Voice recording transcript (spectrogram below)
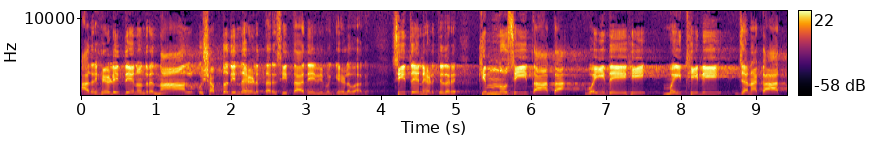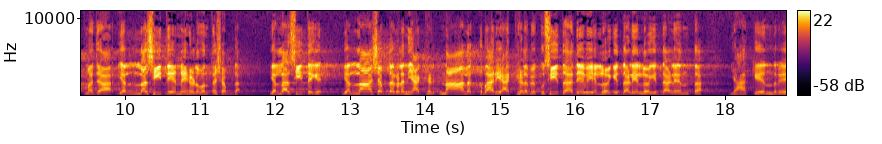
ಆದರೆ ಹೇಳಿದ್ದೇನು ಅಂದರೆ ನಾಲ್ಕು ಶಬ್ದದಿಂದ ಹೇಳುತ್ತಾರೆ ಸೀತಾದೇವಿ ಬಗ್ಗೆ ಹೇಳುವಾಗ. ಸೀತೆಯನ್ನು ಹೇಳ್ತಿದ್ದಾರೆ, ಕಿಮ್ನು ಸೀತಾತ ವೈದೇಹಿ ಮೈಥಿಲಿ ಜನಕಾತ್ಮಜ ಎಲ್ಲ ಸೀತೆಯನ್ನೇ ಹೇಳುವಂಥ ಶಬ್ದ. ಎಲ್ಲ ಸೀತೆಗೆ, ಎಲ್ಲ ಶಬ್ದಗಳನ್ನು ಯಾಕೆ ಹೇಳಿ ನಾಲ್ಕು ಬಾರಿ ಯಾಕೆ ಹೇಳಬೇಕು, ಸೀತಾದೇವಿ ಎಲ್ಲಿ ಹೋಗಿದ್ದಾಳೆ ಎಲ್ಲಿ ಹೋಗಿದ್ದಾಳೆ ಅಂತ. ಯಾಕೆ ಅಂದರೆ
